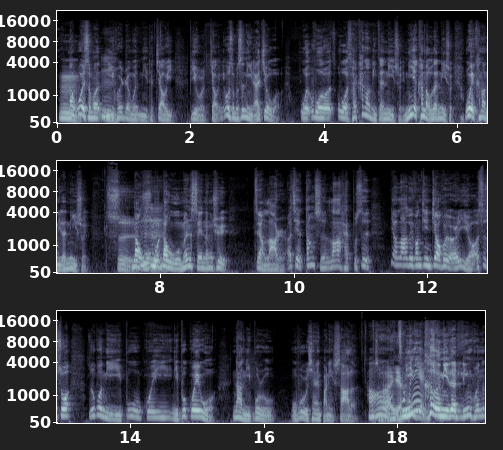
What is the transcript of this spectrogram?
嗯那为什么你会认为你的教义比我的教义？为什么是你来救我？我我我才看到你在溺水，你也看到我在溺水，我也看到你在溺水。是那我我那我们谁能去这样拉人？而且当时拉还不是要拉对方进教会而已哦，而是说如果你不归依，你不归我，那你不如我不如现在把你杀了。宁可你的灵魂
